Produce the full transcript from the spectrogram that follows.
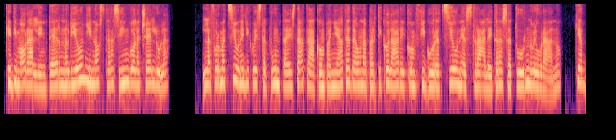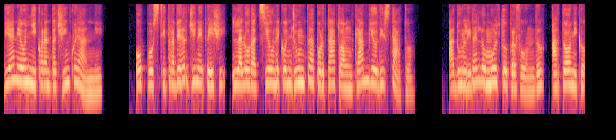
che dimora all'interno di ogni nostra singola cellula, la formazione di questa punta è stata accompagnata da una particolare configurazione astrale tra Saturno e Urano, che avviene ogni 45 anni. Opposti tra Vergine e Pesci, la loro azione congiunta ha portato a un cambio di stato ad un livello molto profondo, atomico,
